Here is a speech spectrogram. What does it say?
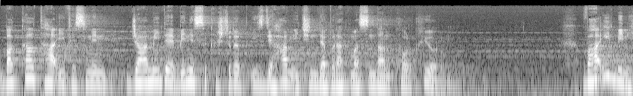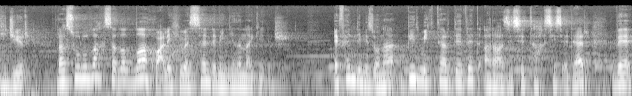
Bakkal taifesinin camide beni sıkıştırıp izdiham içinde bırakmasından korkuyorum. Vail bin Hicr Resulullah sallallahu aleyhi ve sellemin yanına gelir. Efendimiz ona bir miktar devlet arazisi tahsis eder ve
